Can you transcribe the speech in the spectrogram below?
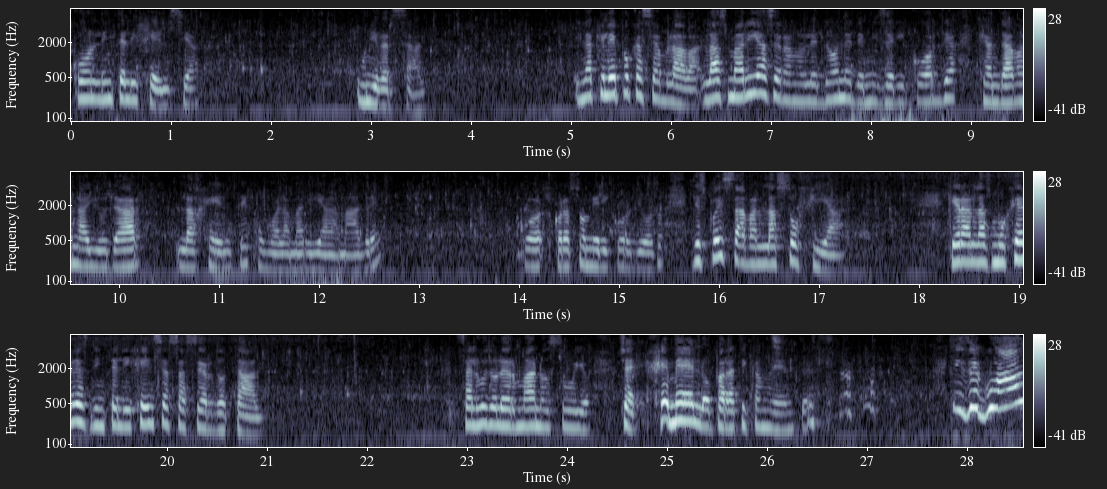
con la inteligencia universal. En aquella época se hablaba, las Marías eran le donne de misericordia que andaban a ayudar la gente, como la María la Madre, cor- corazón misericordioso. Después estaban la Sofía, que eran las mujeres de inteligencia sacerdotal. Saludo al hermano suyo, cioè gemelo prácticamente. Es igual,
